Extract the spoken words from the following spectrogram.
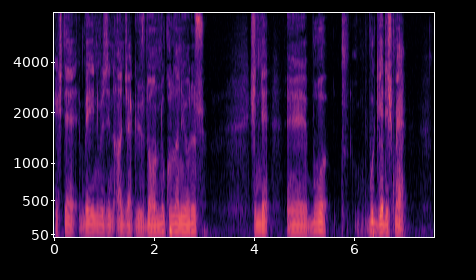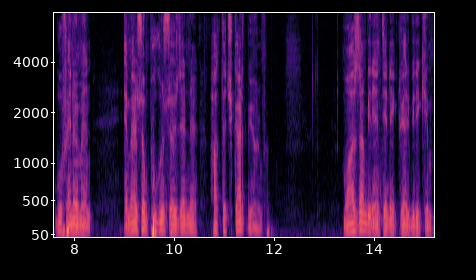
İşte beynimizin ancak yüzde onunu kullanıyoruz. Şimdi e, bu bu gelişme, bu fenomen Emerson Pug'un sözlerini haklı çıkartmıyorum. Muazzam bir entelektüel birikim,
